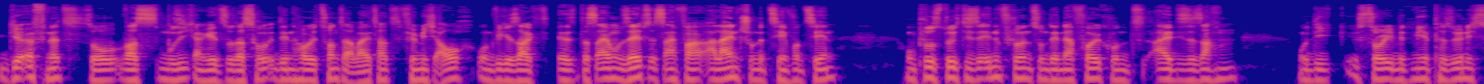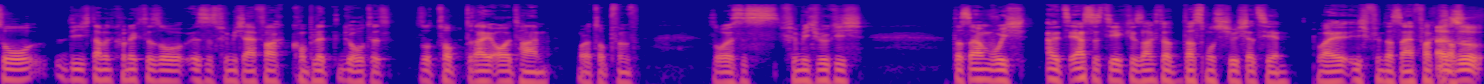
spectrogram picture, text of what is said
geöffnet, so was Musik angeht, so das, den Horizont erweitert. Für mich auch. Und wie gesagt, das Album selbst ist einfach allein schon eine 10 von 10. Und plus durch diese Influence und den Erfolg und all diese Sachen und die Story mit mir persönlich so, die ich damit connecte, so ist es für mich einfach komplett goated. So Top 3 All-Time oder Top 5. So, es ist für mich wirklich das Album, wo ich als erstes direkt gesagt habe, das muss ich euch erzählen. Weil ich finde das einfach krass. Also,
